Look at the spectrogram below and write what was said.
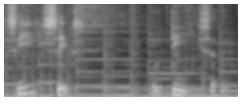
C, 6, or D, 7?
